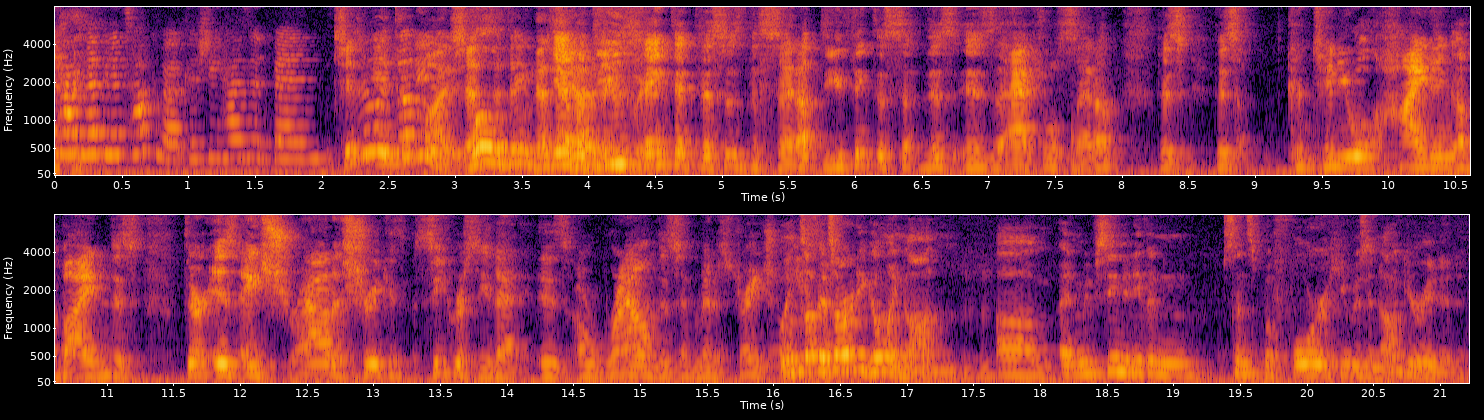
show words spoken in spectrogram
have hand. nothing to talk about because she hasn't been. She hasn't really done much. That's Well, the thing. That's Yeah, but do you thing's weird. think that this is the setup? Do you think this this is the actual setup? This this continual hiding of Biden. This there is a shroud of shriek- secrecy that is around this administration. Well, it's, he's it's already going on, um, and we've seen it even since before he was inaugurated.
